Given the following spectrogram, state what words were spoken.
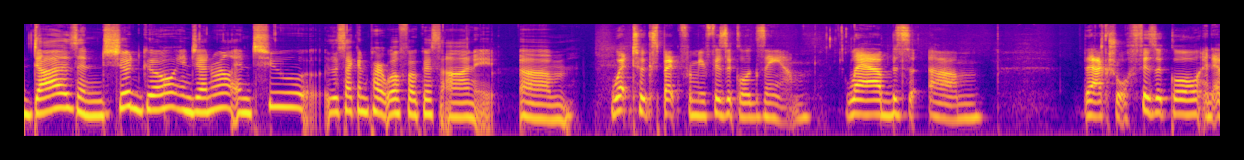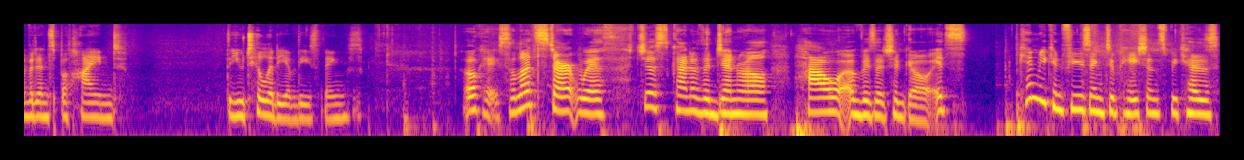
does and should go in general, and two, the second part we'll focus on um, what to expect from your physical exam, labs, um, the actual physical, and evidence behind the utility of these things. Okay, so let's start with just kind of the general how a visit should go. It's can be confusing to patients because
